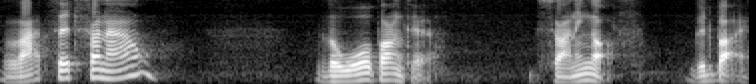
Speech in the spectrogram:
that's it for now. The War Bunker, signing off. Goodbye.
